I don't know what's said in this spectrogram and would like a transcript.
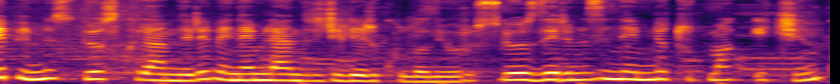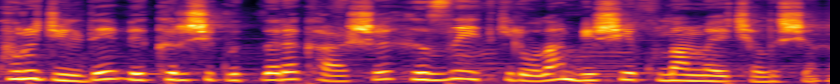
Hepimiz göz kremleri ve nemlendiricileri kullanıyoruz. Gözlerimizi nemli tutmak için kuru cilde ve kırışıklıklara karşı hızlı etkili olan bir şey kullanmaya çalışın.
